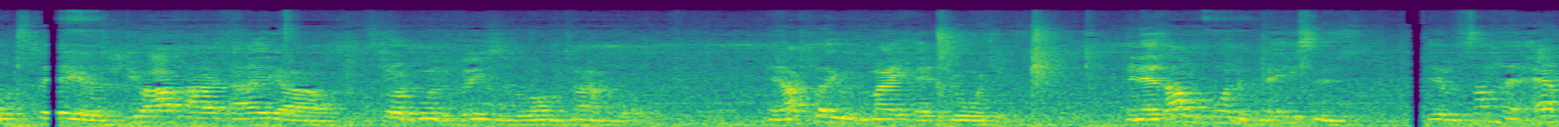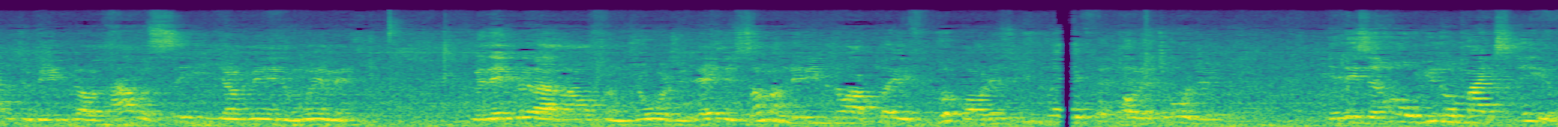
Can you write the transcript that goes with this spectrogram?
upstairs, you know, I, I, I, uh, started going to bases a long time ago. And I played with Mike at Georgia. And as I was going to bases, there was something that happened to me because I would see young men and women when they realized I was from Georgia. They, and some of them didn't even know I played football. They said, you played football at Georgia. And they said, oh, you know Mike Steele.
